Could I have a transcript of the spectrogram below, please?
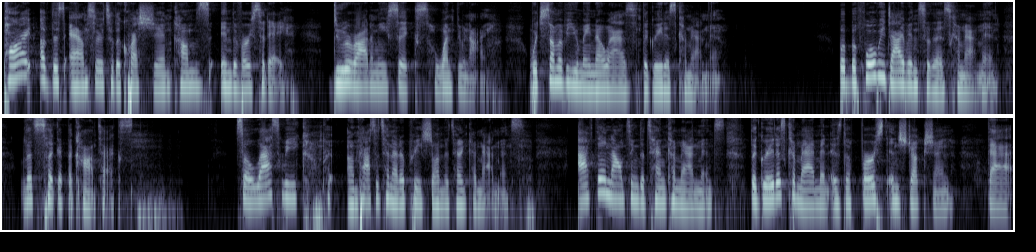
Part of this answer to the question comes in the verse today, Deuteronomy 6 1 through 9, which some of you may know as the greatest commandment. But before we dive into this commandment, let's look at the context. So last week, um, Pastor Tanetta preached on the Ten Commandments. After announcing the Ten Commandments, the greatest commandment is the first instruction that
